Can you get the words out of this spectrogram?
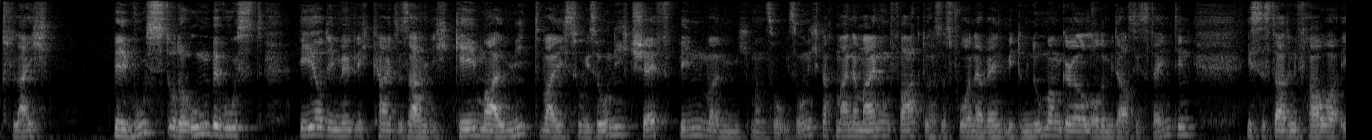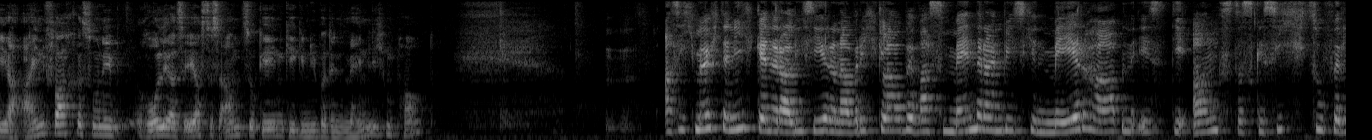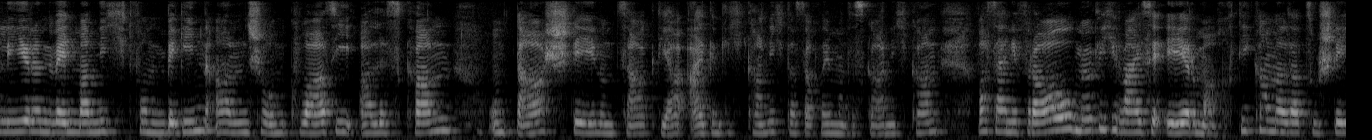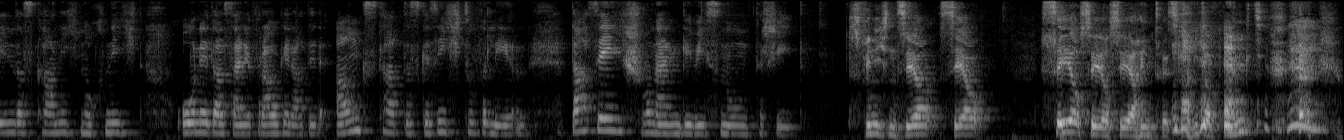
vielleicht bewusst oder unbewusst eher die Möglichkeit zu sagen, ich gehe mal mit, weil ich sowieso nicht Chef bin, weil mich man sowieso nicht nach meiner Meinung fragt. Du hast es vorhin erwähnt mit dem Nummerngirl oder mit der Assistentin. Ist es da den Frauen eher einfacher, so eine Rolle als erstes anzugehen gegenüber dem männlichen Part? Also ich möchte nicht generalisieren, aber ich glaube, was Männer ein bisschen mehr haben, ist die Angst, das Gesicht zu verlieren, wenn man nicht von Beginn an schon quasi alles kann und dastehen und sagt, ja, eigentlich kann ich das, auch wenn man das gar nicht kann. Was eine Frau möglicherweise eher macht, die kann mal dazu stehen, das kann ich noch nicht, ohne dass eine Frau gerade Angst hat, das Gesicht zu verlieren. Da sehe ich schon einen gewissen Unterschied. Das finde ich ein sehr, sehr, sehr, sehr, sehr interessanter Punkt,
